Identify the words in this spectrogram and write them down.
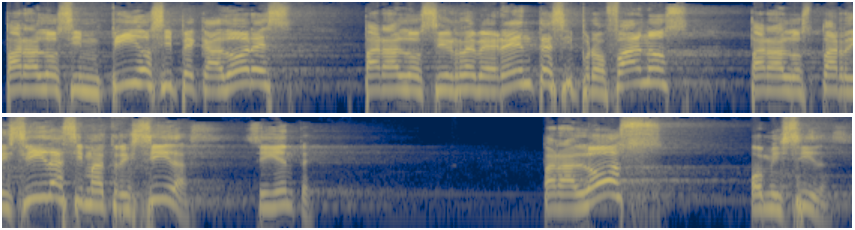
Para los impíos y pecadores, para los irreverentes y profanos, para los parricidas y matricidas. Siguiente. Para los homicidas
